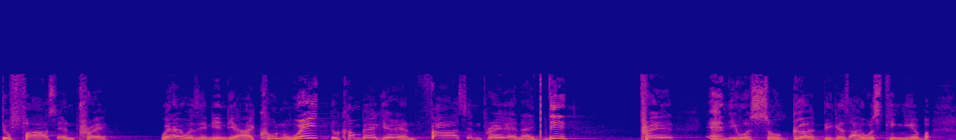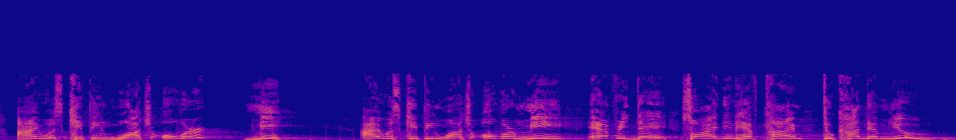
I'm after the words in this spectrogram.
to fast and pray. When I was in India, I couldn't wait to come back here and fast and pray, and I did pray, and it was so good because I was thinking about, I was keeping watch over me. I was keeping watch over me every day, so I didn't have time to condemn you.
